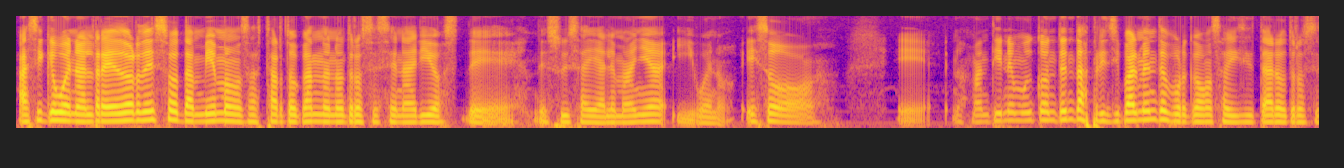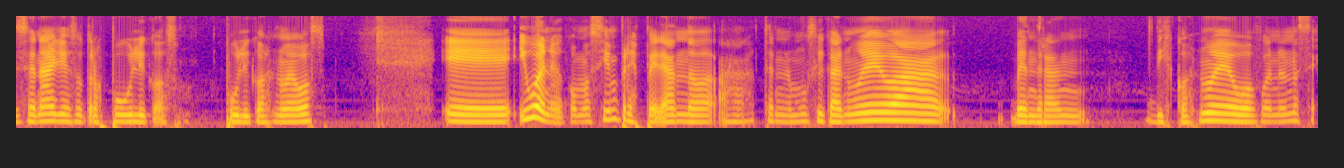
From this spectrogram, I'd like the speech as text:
Así que bueno, alrededor de eso también vamos a estar tocando en otros escenarios de, de Suiza y Alemania. Y bueno, eso eh, nos mantiene muy contentas principalmente porque vamos a visitar otros escenarios, otros públicos, públicos nuevos. Eh, y bueno, como siempre, esperando a tener música nueva, vendrán discos nuevos, bueno, no sé,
